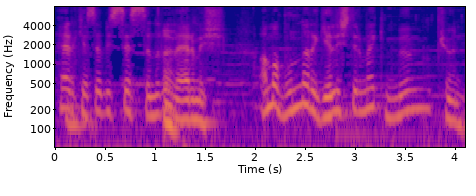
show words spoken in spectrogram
herkese bir ses sınırı evet. vermiş. Ama bunları geliştirmek mümkün.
